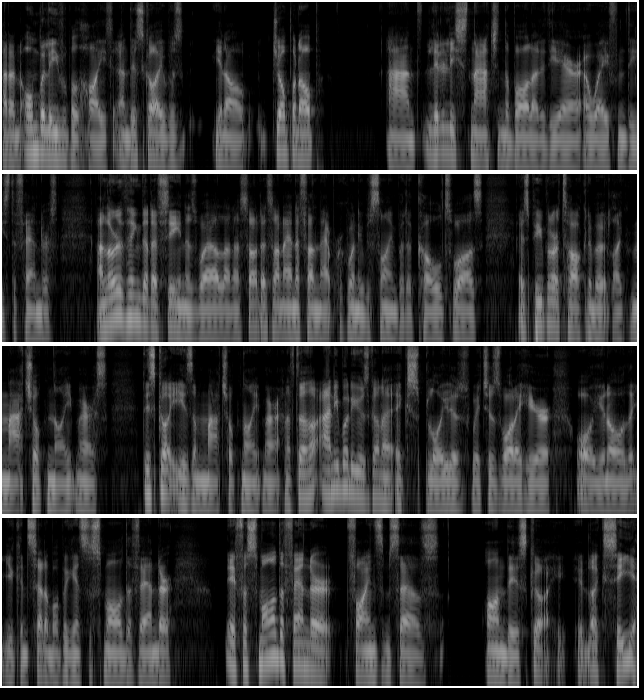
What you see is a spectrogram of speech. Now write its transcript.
at an unbelievable height, and this guy was you know jumping up and literally snatching the ball out of the air away from these defenders. Another thing that I've seen as well, and I saw this on NFL Network when he was signed by the Colts, was as people are talking about like matchup nightmares. This guy is a matchup nightmare, and if there's anybody who's going to exploit it, which is what I hear, oh, you know that you can set him up against a small defender if a small defender finds themselves on this guy, it, like, see ya.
